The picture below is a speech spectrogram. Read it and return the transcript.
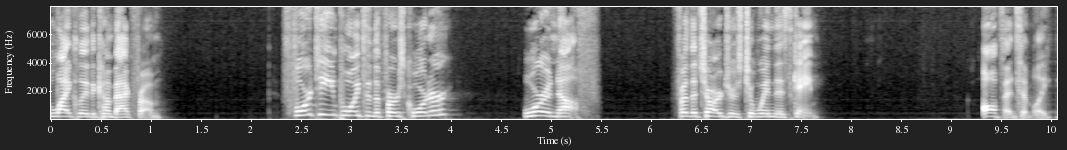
likely to come back from. 14 points in the first quarter were enough for the Chargers to win this game offensively.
